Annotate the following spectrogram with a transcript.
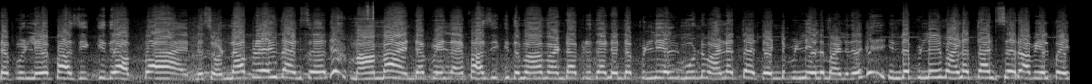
എന്റെ പിള്ളയെ പസിക്കുത് അപ്പ എന്നെ சொன்னாப்தான் சார் மாமா எந்த பிள்ளை பசிக்குது மாமா என்ற அப்படிதான் எந்த பிள்ளைகள் மூணு அழத்தான் ரெண்டு பிள்ளைகளும் அழுது இந்த பிள்ளையும் அழத்தான் சார் அவையல் போய்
